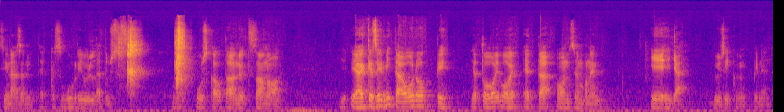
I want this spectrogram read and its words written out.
sinänsä nyt ehkä suuri yllätys uskaltaa nyt sanoa. Ja ehkä se mitä odotti ja toivoi, että on semmoinen ehjä 90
